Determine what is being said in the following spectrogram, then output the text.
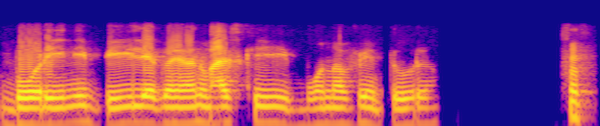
Borini e Bilha ganhando mais que Bonaventura.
